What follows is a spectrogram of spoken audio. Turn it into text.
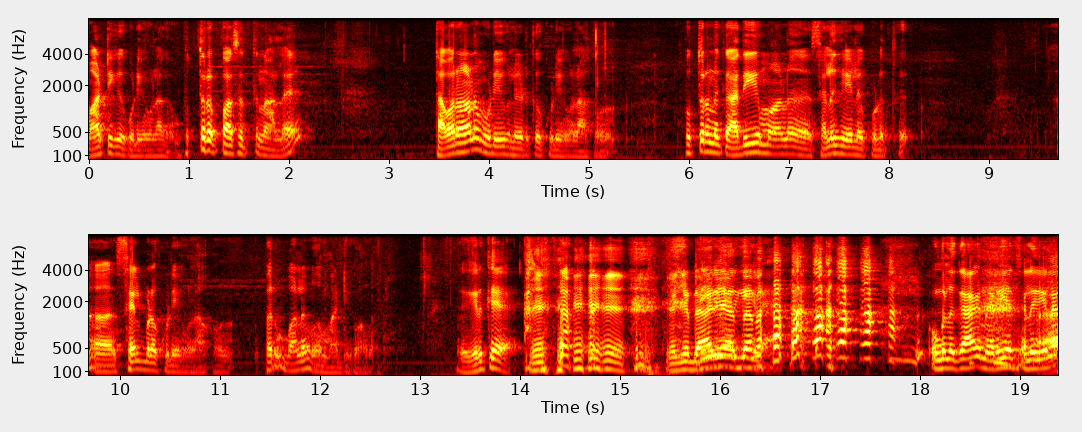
மாட்டிக்கக்கூடியவங்களாக புத்திர பாசத்தினால தவறான முடிவுகள் எடுக்கக்கூடியவங்களாகவும் புத்திரனுக்கு அதிகமான சலுகைகளை கொடுத்து செயல்படக்கூடியவங்களாகவும் பெரும்பாலும் இவங்க மாட்டிக்குவாங்க. இருக்க. உங்களுக்காக நிறைய சலுகைகளை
